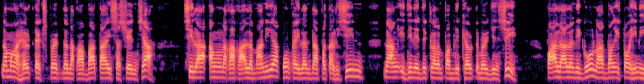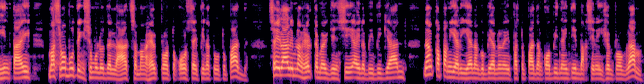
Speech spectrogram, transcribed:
ng mga health expert na nakabatay sa siyensya sila ang nakakaalam aniya kung kailan dapat alisin na ang idinedeklarang public health emergency. Paalala ni Go na habang ito ay hinihintay, mas mabuting sumunod ang lahat sa mga health protocols na ipinatutupad. Sa ilalim ng health emergency ay nabibigyan ng kapangyarihan ng gobyerno na ipatupad ang COVID-19 vaccination program.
